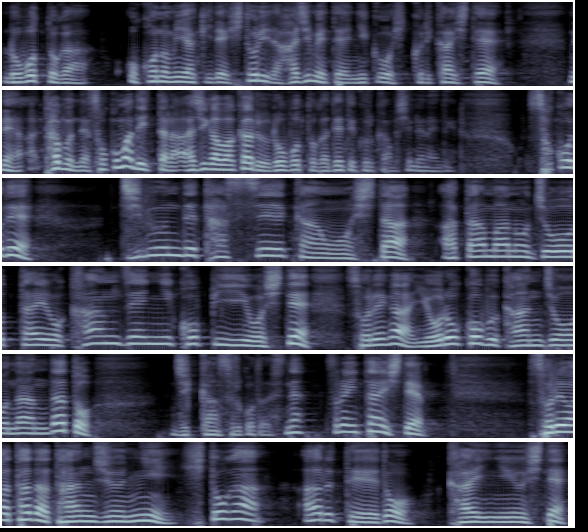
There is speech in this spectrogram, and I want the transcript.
ロボットがお好み焼きで一人で初めて肉をひっくり返してね多分ねそこまでいったら味が分かるロボットが出てくるかもしれないんだけどそこで自分で達成感をした頭の状態を完全にコピーをしてそれが喜ぶ感情なんだと実感することですね。それに対してそれはただ単純に人がある程度介入して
